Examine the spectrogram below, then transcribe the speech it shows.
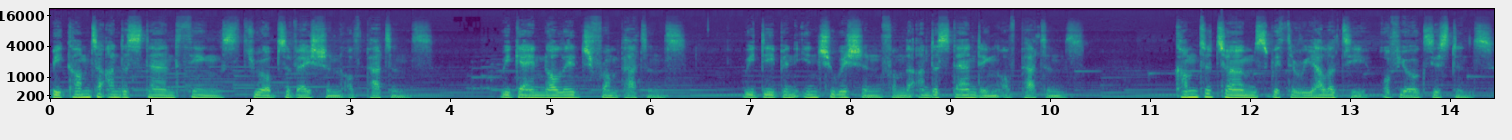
We come to understand things through observation of patterns. We gain knowledge from patterns. We deepen intuition from the understanding of patterns. Come to terms with the reality of your existence.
